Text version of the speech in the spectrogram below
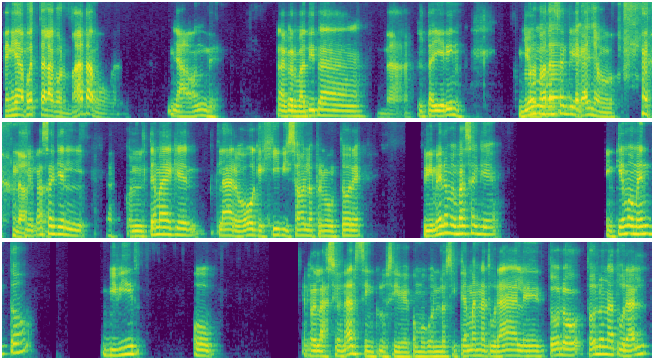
tenía puesta la corbata, pues. Ya, ¿dónde? La corbatita. Nah. El tallerín. Yo me pasa que. no. Me pasa que el, con el tema de que, claro, oh, que hippies son los promotores Primero me pasa que en qué momento vivir o relacionarse inclusive, como con los sistemas naturales, todo lo, todo lo natural,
